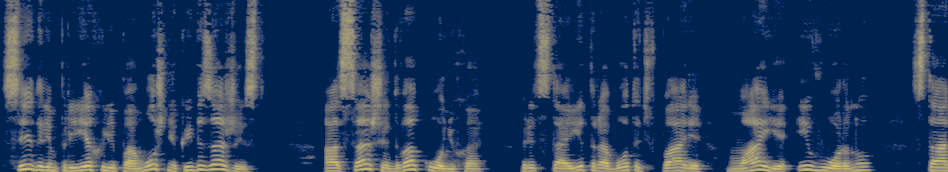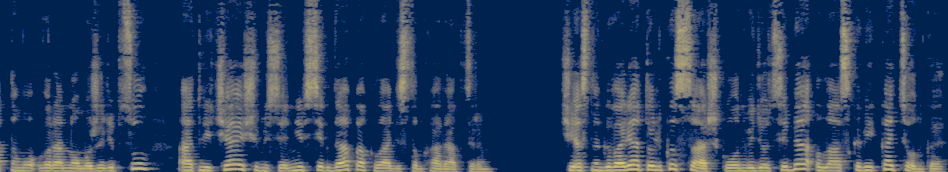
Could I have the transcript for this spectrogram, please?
С Игорем приехали помощник и визажист, а с Сашей два конюха. Предстоит работать в паре Майе и Ворону, статному вороному жеребцу, отличающемуся не всегда покладистым характером. Честно говоря, только Сашка он ведет себя ласковей котенка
